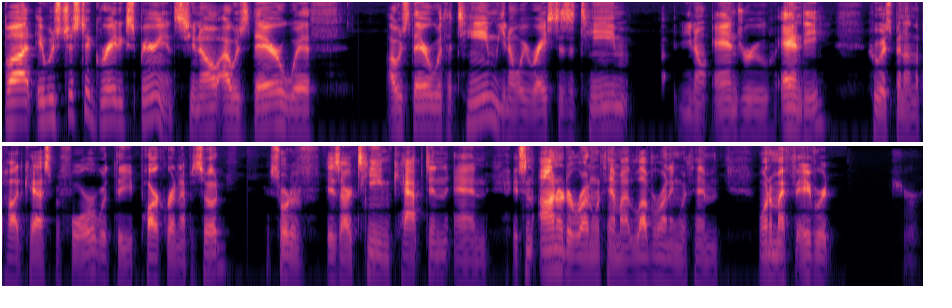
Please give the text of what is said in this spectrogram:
But it was just a great experience. You know, I was there with I was there with a team. You know, we raced as a team. You know, Andrew, Andy, who has been on the podcast before with the park run episode, sort of is our team captain, and it's an honor to run with him. I love running with him. One of my favorite. Sure.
